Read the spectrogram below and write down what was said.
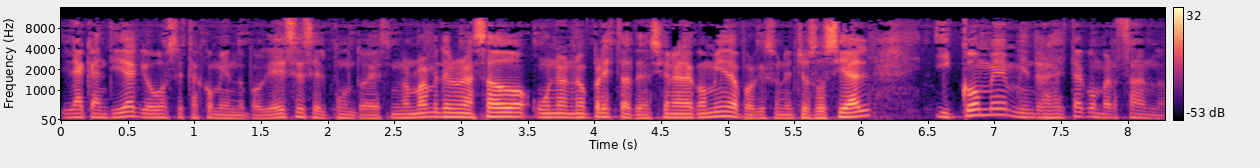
la cantidad que vos estás comiendo, porque ese es el punto. Es normalmente en un asado uno no presta atención a la comida porque es un hecho social y come mientras está conversando.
